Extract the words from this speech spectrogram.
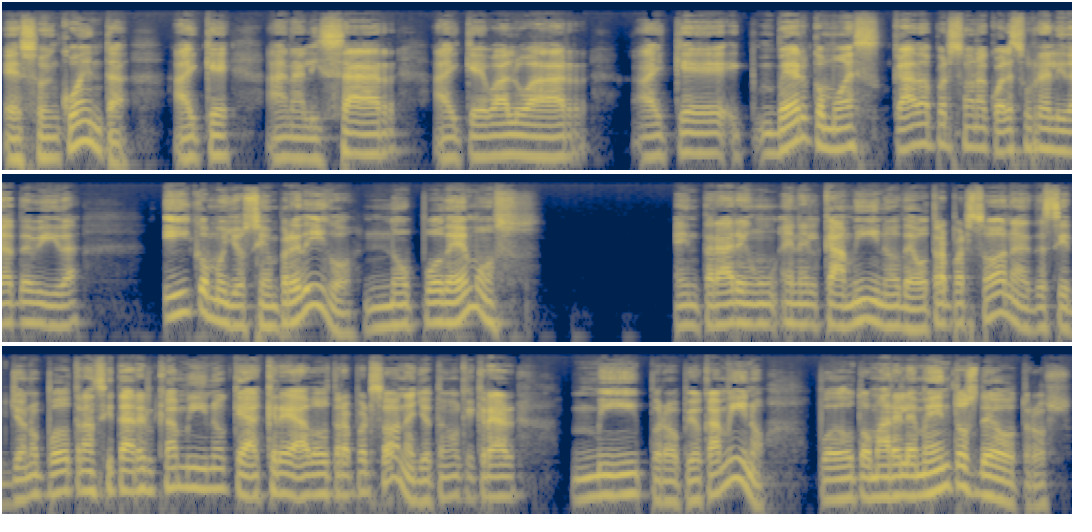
eso en cuenta. Hay que analizar, hay que evaluar, hay que ver cómo es cada persona, cuál es su realidad de vida. Y como yo siempre digo, no podemos entrar en, el camino de otra persona. Es decir, yo no puedo transitar el camino que ha creado otra persona. Yo tengo que crear mi propio camino. Puedo tomar elementos de otros.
